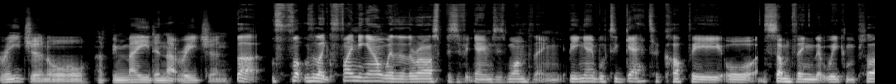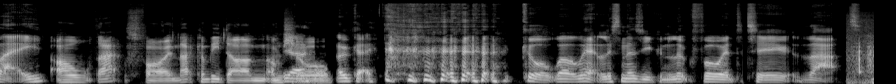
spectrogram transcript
region or have been made in that region. but f- like finding out whether there are specific games is one thing. Being able to get a copy or something that we can play. Oh, that's fine. That can be done, I'm sure. Okay. cool. Well, yeah, listeners, you can look forward to that.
